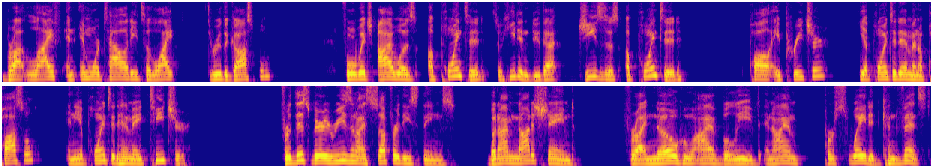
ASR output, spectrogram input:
brought life and immortality to light through the gospel, for which I was appointed. So he didn't do that. Jesus appointed Paul a preacher, he appointed him an apostle, and he appointed him a teacher. For this very reason I suffer these things, but I'm not ashamed for I know who I have believed, and I am persuaded, convinced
